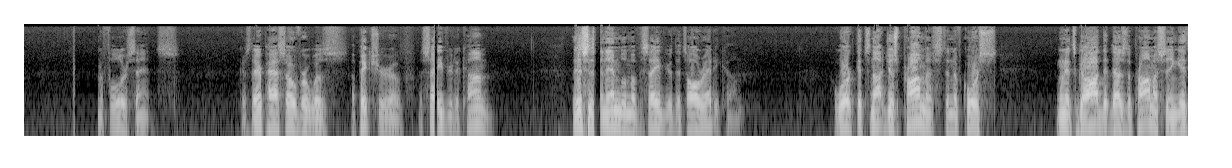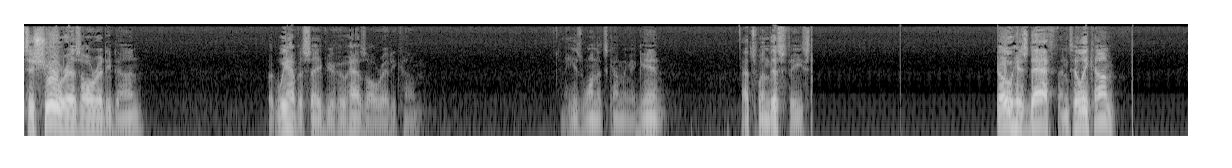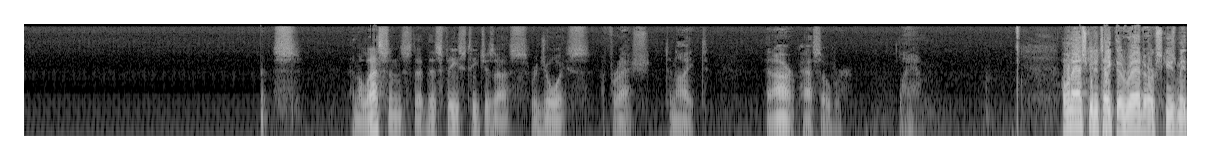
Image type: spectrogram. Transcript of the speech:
in a fuller sense. Because their Passover was a picture of a Savior to come. This is an emblem of a Savior that's already come a work that's not just promised, and of course, when it's God that does the promising, it's as sure as already done. But we have a Savior who has already come. And He is one that's coming again. That's when this feast go His death until He come. And the lessons that this feast teaches us rejoice afresh tonight in our Passover lamb. I want to ask you to take the red, or excuse me,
